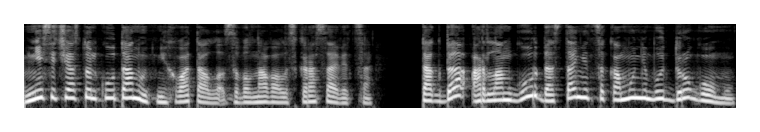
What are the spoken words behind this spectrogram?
«Мне сейчас только утонуть не хватало», — заволновалась красавица. «Тогда Орлангур достанется кому-нибудь другому,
